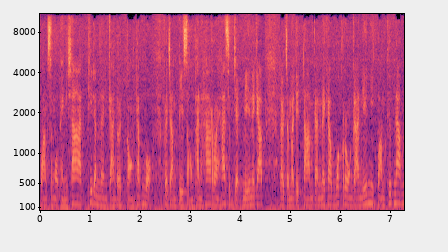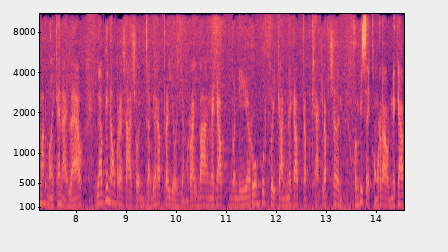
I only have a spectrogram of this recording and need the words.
ความสงบแห่งชาติ ที่ดำเนินการโดยกองทัพบบก ประจำปี 2557 นี้นะครับเราจะมาติดตามกันนะครับว่าโครงการนี้มีความคืบหน้ามากน้อยแค่ไหนแล้ว แล้วพี่น้องประชาชนจะได้รับประโยชน์อย่างไรบ้างนะครับ วันนี้ร่วมพูดคุยกันนะครับกับแขกรับเชิญ คนพิเศษของเรานะครับ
